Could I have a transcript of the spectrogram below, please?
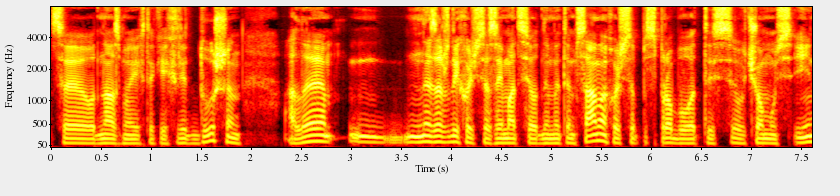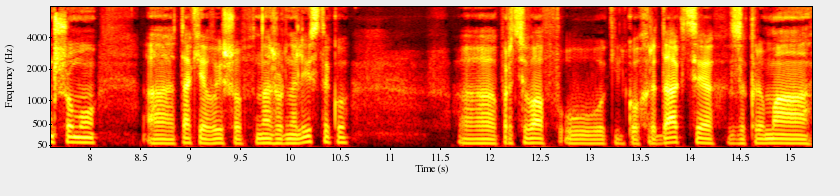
Це одна з моїх таких віддушин. Але не завжди хочеться займатися одним і тим самим, хочеться спробуватись у чомусь іншому. Е, Так я вийшов на журналістику. Е, Працював у кількох редакціях, зокрема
